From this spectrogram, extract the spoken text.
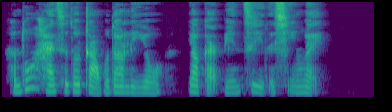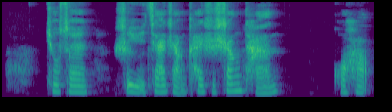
很多孩子都找不到理由要改变自己的行为，就算是与家长开始商谈（括号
